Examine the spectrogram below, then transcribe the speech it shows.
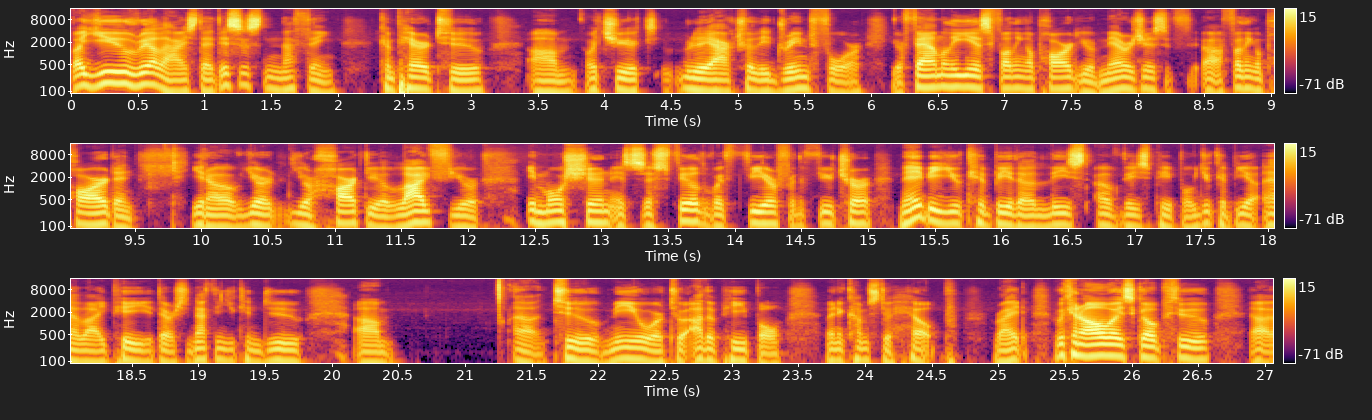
but you realize that this is nothing compared to um, what you really actually dreamed for. Your family is falling apart, your marriage is uh, falling apart, and you know your your heart, your life, your emotion is just filled with fear for the future. Maybe you could be the least of these people. You could be a LIP. There's nothing you can do um, uh, to me or to other people when it comes to help right? We can always go to uh,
